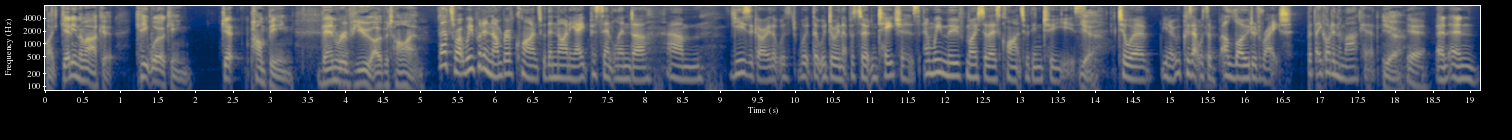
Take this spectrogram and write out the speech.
Like, get in the market, keep working, get pumping, then review over time. That's right. We put a number of clients with a 98% lender um, years ago that was that were doing that for certain teachers, and we moved most of those clients within two years. Yeah. To a you know because that was a, a loaded rate, but they got in the market. Yeah. Yeah, and and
